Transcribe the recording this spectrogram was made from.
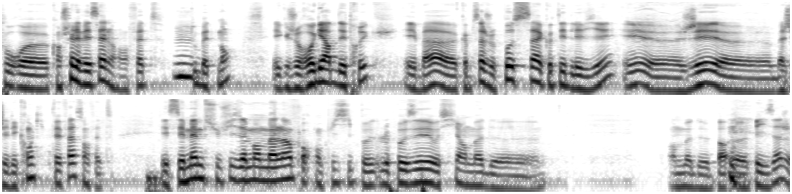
pour euh, quand je fais la vaisselle, en fait, Mm. tout bêtement, et que je regarde des trucs, et bah comme ça je pose ça à côté de l'évier et euh, j'ai euh, bah, j'ai l'écran qui me fait face en fait. Et c'est même suffisamment malin pour qu'on puisse y po- le poser aussi en mode euh, en mode euh, paysage.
